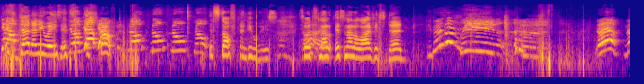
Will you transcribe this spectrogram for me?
Get It's out! dead anyways. It's, it's stuffed. No no no no! It's stuffed anyways. So it's not it's not alive. It's dead. You guys are mean. no no!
